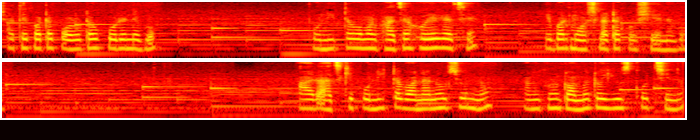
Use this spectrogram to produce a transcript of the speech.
সাথে কটা পরোটাও করে নেব। পনিরটাও আমার ভাজা হয়ে গেছে, এবার মশলাটা কষিয়ে নেব। আর আজকে পনিরটা বানানোর জন্য আমি কোনো টমেটো ইউজ করছি না।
